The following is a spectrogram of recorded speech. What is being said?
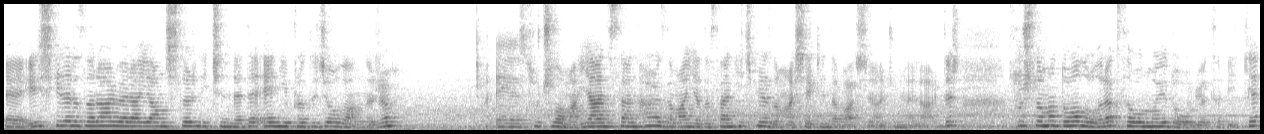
E, ilişkilere zarar veren yanlışların içinde de en yıpratıcı olanları e, suçlama. Yani sen her zaman ya da sen hiçbir zaman şeklinde başlayan cümlelerdir. Suçlama doğal olarak savunmayı doğuruyor tabii ki.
